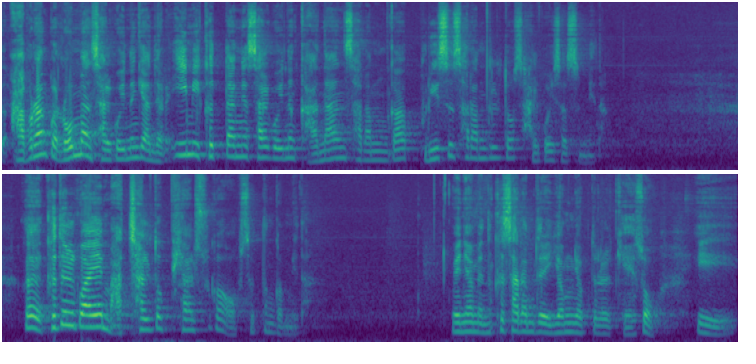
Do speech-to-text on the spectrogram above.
그 아브라함과 롯만 살고 있는 게 아니라 이미 그 땅에 살고 있는 가나안 사람과 브리스 사람들도 살고 있었습니다. 그, 그들과의 마찰도 피할 수가 없었던 겁니다. 왜냐하면 그 사람들의 영역들을 계속 이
